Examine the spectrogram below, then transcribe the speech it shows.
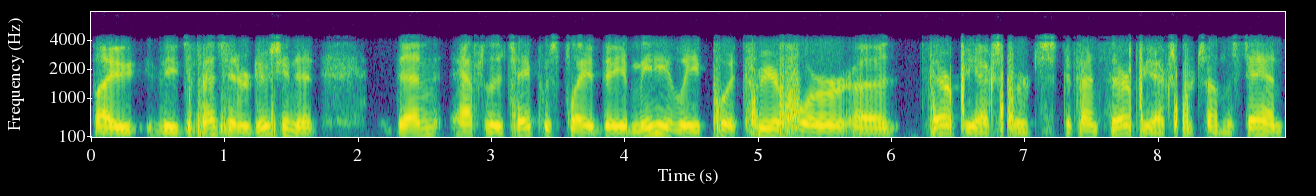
by the defense introducing it, then after the tape was played, they immediately put three or four uh, therapy experts, defense therapy experts, on the stand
